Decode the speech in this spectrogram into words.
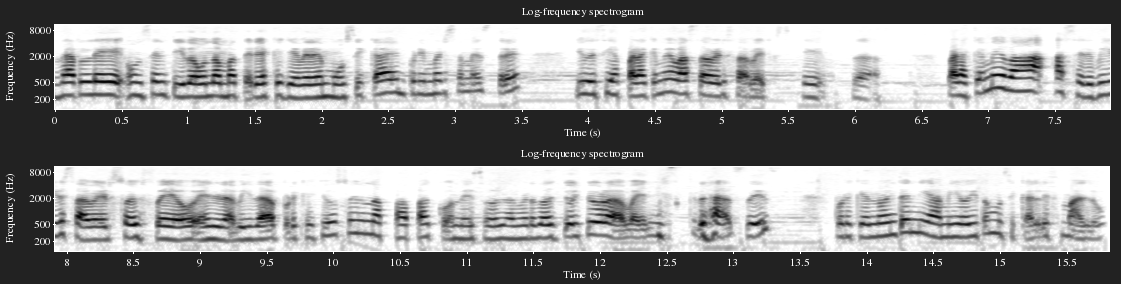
darle un sentido a una materia que llevé de música en primer semestre. Yo decía, ¿para qué me va a saber saber? ¿Para qué me va a servir saber solfeo en la vida? Porque yo soy una papa con eso. La verdad, yo lloraba en mis clases porque no entendía. Mi oído musical es malo.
